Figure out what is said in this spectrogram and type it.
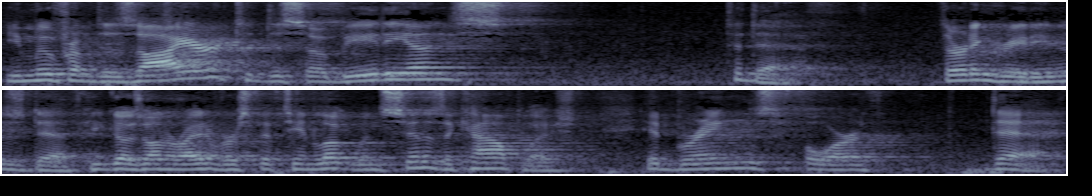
You move from desire to disobedience to death. Third ingredient is death. He goes on to write in verse 15 Look, when sin is accomplished, it brings forth death.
